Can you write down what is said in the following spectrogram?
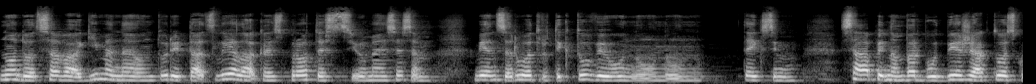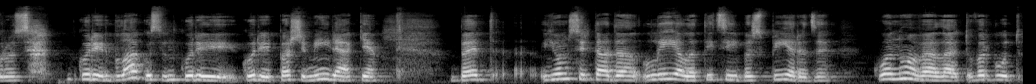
nodot savā ģimenē, un tur ir tāds lielākais protests, jo mēs esam viens ar otru tik tuvi un, un, un teiksim, sāpinam varbūt biežāk tos, kurus, kuri ir blakus un kuri, kuri ir paši mīļākie. Bet jums ir tāda liela ticības pieredze, ko novēlētu varbūt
